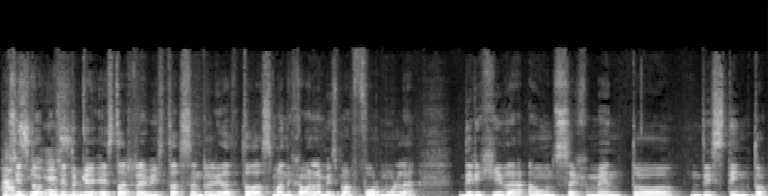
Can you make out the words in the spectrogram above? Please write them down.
yo siento, yo siento que estas revistas en realidad todas manejaban la misma fórmula dirigida a un segmento distinto.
